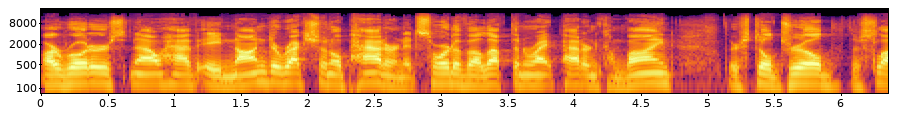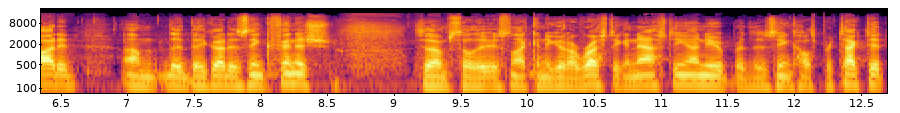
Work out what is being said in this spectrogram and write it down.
our rotors now have a non-directional pattern. It's sort of a left and right pattern combined. They're still drilled, they're slotted, um, they, they, got a zinc finish, so, so it's not going to get all rusty and nasty on you, but the zinc helps protect it.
